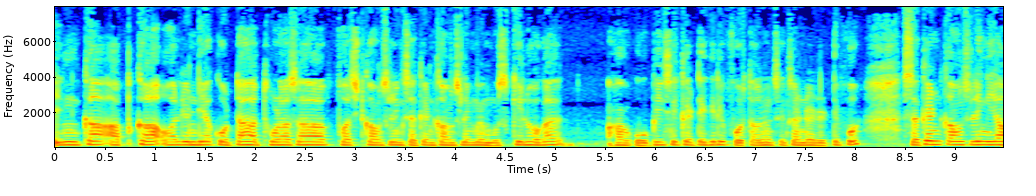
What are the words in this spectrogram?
इनका आपका ऑल इंडिया कोटा थोड़ा सा फ़र्स्ट काउंसलिंग सेकेंड काउंसलिंग में मुश्किल होगा। हाँ OBC category four thousand six hundred eighty four second counselling या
